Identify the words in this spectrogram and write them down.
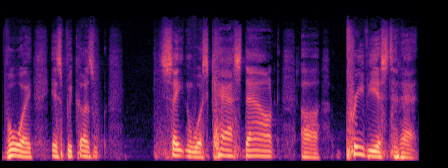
void is because Satan was cast down uh, previous to that.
